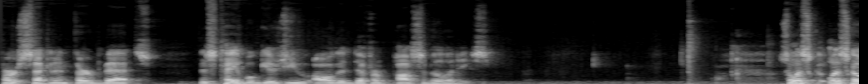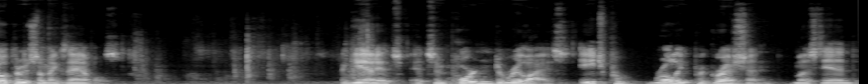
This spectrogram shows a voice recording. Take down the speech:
first, second, and third bets, this table gives you all the different possibilities. So let's let's go through some examples. Again, it's it's important to realize each pro- rolling progression must end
